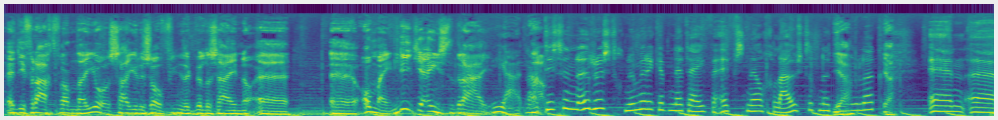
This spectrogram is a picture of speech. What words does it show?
en die vraagt van... eh, joh, zou jullie zo vriendelijk willen zijn... om mijn liedje eens te draaien? Ja, nou, het is een, een rustig nummer. Ik heb net even, even snel geluisterd natuurlijk. Ja, En eh,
